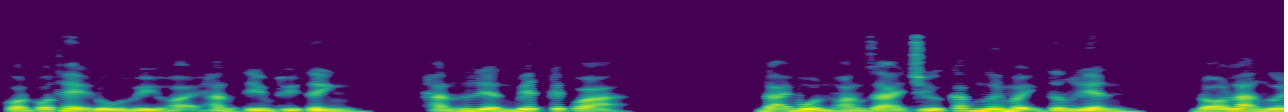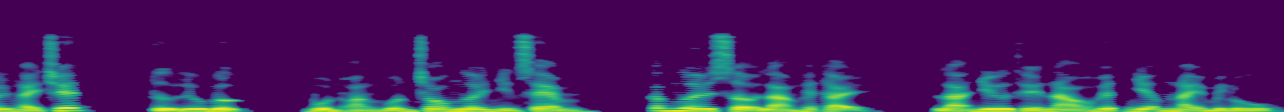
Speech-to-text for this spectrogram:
còn có thể đủ hủy hoại hắn tím thủy tinh, hắn liền biết kết quả. Đại bổn hoàng giải trừ các ngươi mệnh tương liên, đó là ngươi ngày chết, tử lưu vực, bổn hoàng muốn cho ngươi nhìn xem, các ngươi sở làm hết thảy, là như thế nào huyết nhiễm này Minh U.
